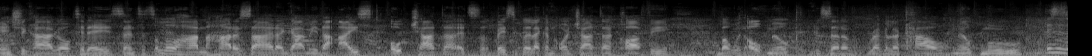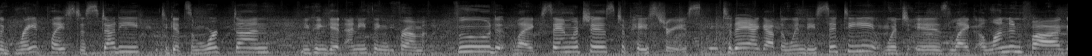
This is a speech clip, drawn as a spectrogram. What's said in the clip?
in Chicago. Today, since it's a little hot on the hotter side, I got me the iced horchata. It's basically like an horchata coffee but with oat milk instead of regular cow milk, moo. This is a great place to study, to get some work done. You can get anything from food like sandwiches to pastries. Today I got the Windy City, which is like a London fog,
